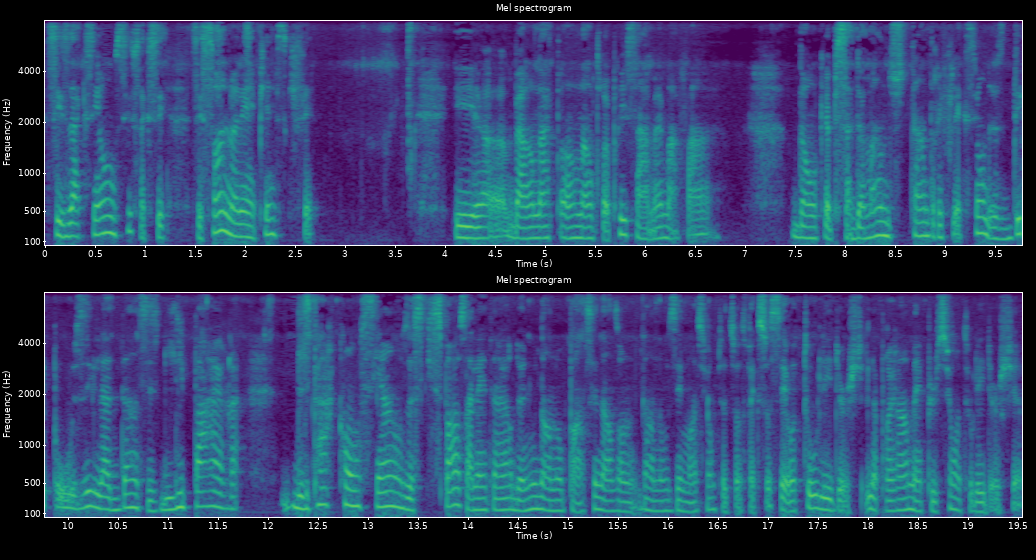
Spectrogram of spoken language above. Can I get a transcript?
ses, actions aussi. C'est, ça un Olympien, ce qu'il fait. Et euh, ben, en, en entreprise, c'est la même affaire. Donc, puis ça demande du temps de réflexion, de se déposer là-dedans. C'est l'hyper, l'hyper conscience de ce qui se passe à l'intérieur de nous, dans nos pensées, dans, nos émotions, tout ça. Fait que ça, c'est auto-leadership, le programme Impulsion Auto-Leadership.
